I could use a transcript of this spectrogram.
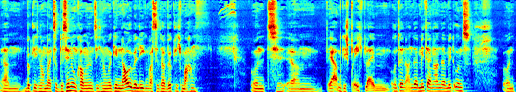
ähm, wirklich nochmal zur Besinnung kommen und sich nochmal genau überlegen, was sie da wirklich machen. Und ähm, ja, im Gespräch bleiben, untereinander, miteinander, mit uns und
